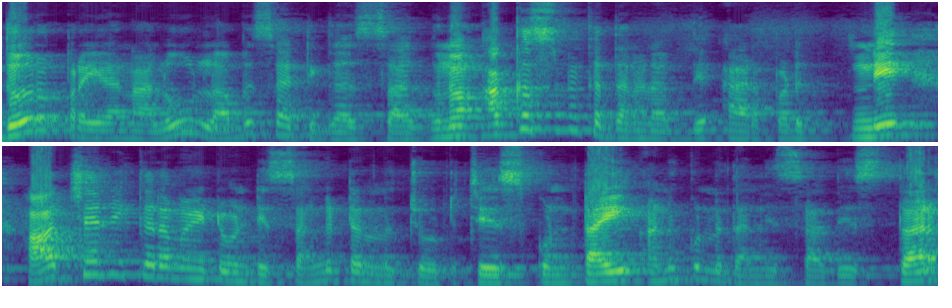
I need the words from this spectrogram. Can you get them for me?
దూర ప్రయాణాలు లాభసాటిగా సాగును. ఆకస్మిక ధనలబ్ధి ఏర్పడుతుంది. ఆశ్చర్యకరమైనటువంటి సంఘటనలు చోటు చేసుకుంటాయి అనుకున్న దాన్ని సాధిస్తారు.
